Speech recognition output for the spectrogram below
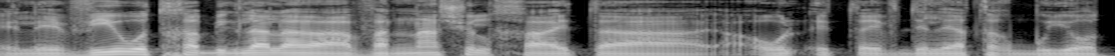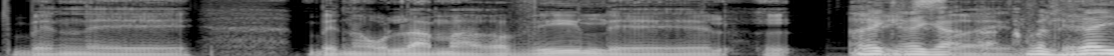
אלא הביאו אותך בגלל ההבנה שלך את, ה, את הבדלי התרבויות בין... אה, בין העולם הערבי ל... רגע, לישראל. רגע, אבל כן. זה,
